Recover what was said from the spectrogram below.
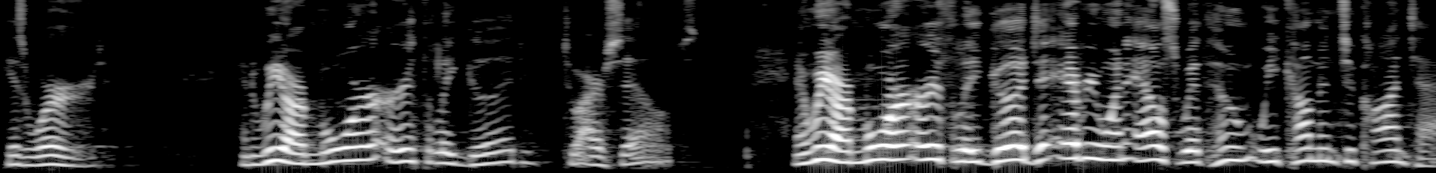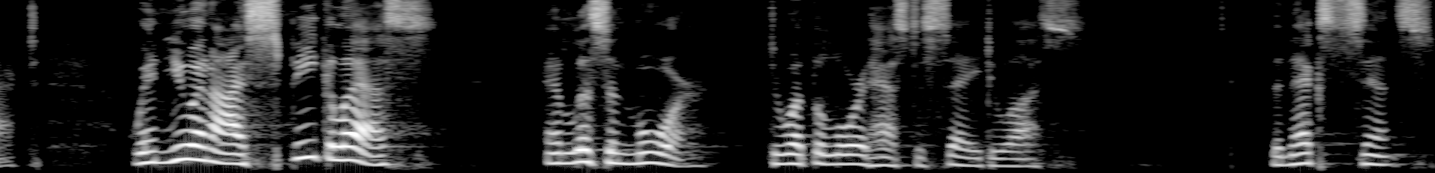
His Word. And we are more earthly good to ourselves. And we are more earthly good to everyone else with whom we come into contact when you and I speak less and listen more to what the Lord has to say to us. The next sense,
